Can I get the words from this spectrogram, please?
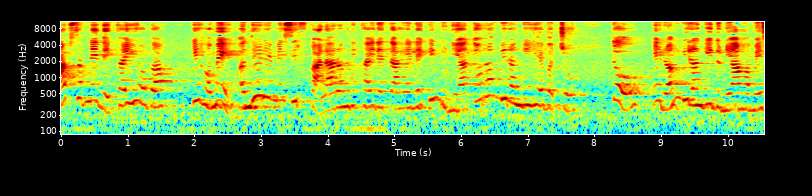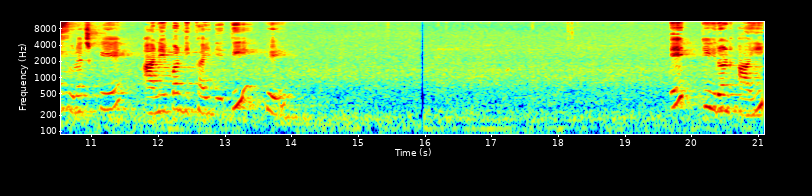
आप सबने देखा ही होगा कि हमें अंधेरे में सिर्फ़ काला रंग दिखाई देता है, लेकिन दुनिया तो रंग बिरंगी है बच्चों। तो ये रंग बिरंगी दुनिया हमें सूरज के आने पर दिखाई देती है। एक किरण आई,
